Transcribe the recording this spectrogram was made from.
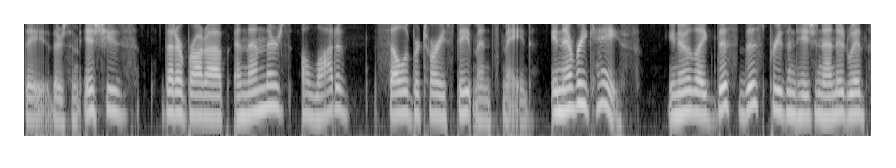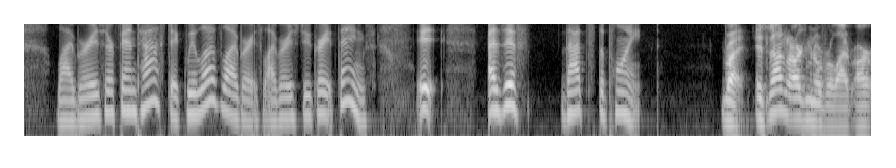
they there's some issues that are brought up, and then there's a lot of celebratory statements made in every case. You know, like this this presentation ended with libraries are fantastic. We love libraries. Libraries do great things. It as if that's the point. Right. It's not an argument over library.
